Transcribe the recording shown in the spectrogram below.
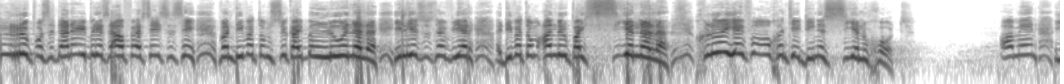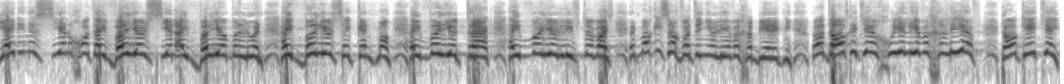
aanroep. Ons het nou in Hebreërs 11 vers 6 gesê, want die wat hom soek, hy beloon hulle. Hier lees ons nou weer, die wat hom aanroep, hy seën hulle. Glo jy vanoggend jy dien 'n seën God? Amen. Jy dien 'n seën God. Hy wil jou seën, hy wil jou beloon. Hy wil jou sy kind maak. Hy wil jou trek. Hy wil jou liefde wys. Dit maak nie saak wat in jou lewe gebeur het nie. Wel dalk het jy 'n goeie lewe geleef. Dalk het jy,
